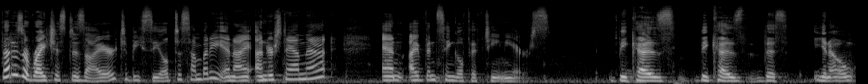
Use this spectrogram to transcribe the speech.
that is a righteous desire to be sealed to somebody, and I understand that. And I've been single 15 years because because this you know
